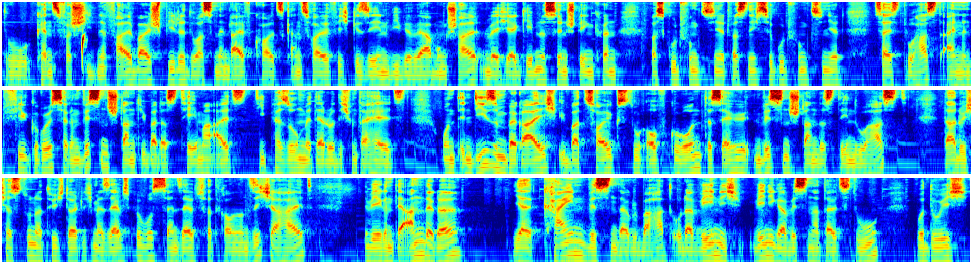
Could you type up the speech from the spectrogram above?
Du kennst verschiedene Fallbeispiele. Du hast in den Live-Calls ganz häufig gesehen, wie wir Werbung schalten, welche Ergebnisse entstehen können, was gut funktioniert, was nicht so gut funktioniert. Das heißt, du hast einen viel größeren Wissensstand über das Thema als die Person, mit der du dich unterhältst. Und in diesem Bereich überzeugst du aufgrund des erhöhten Wissensstandes, den du hast. Dadurch hast du natürlich deutlich mehr Selbstbewusstsein, Selbstvertrauen und Sicherheit während der andere ja kein Wissen darüber hat oder wenig, weniger Wissen hat als du, wodurch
